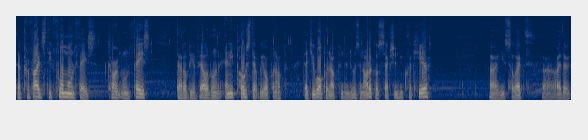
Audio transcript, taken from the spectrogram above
that provides the full moon phase, current moon phase. That'll be available in any post that we open up, that you open up in the news and articles section. You click here, uh, you select uh, either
